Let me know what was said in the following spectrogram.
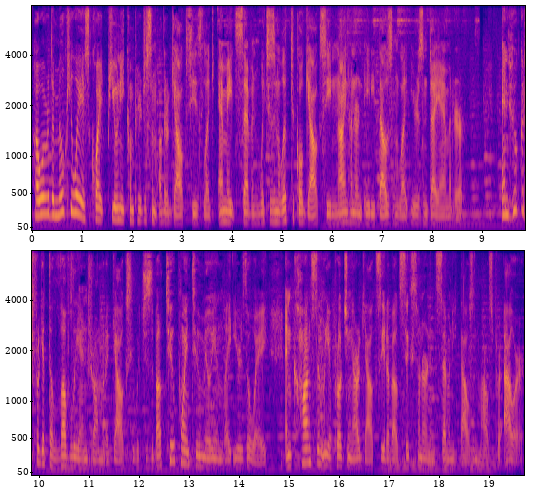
However, the Milky Way is quite puny compared to some other galaxies like M87, which is an elliptical galaxy 980,000 light years in diameter. And who could forget the lovely Andromeda Galaxy, which is about 2.2 million light years away and constantly approaching our galaxy at about 670,000 miles per hour,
